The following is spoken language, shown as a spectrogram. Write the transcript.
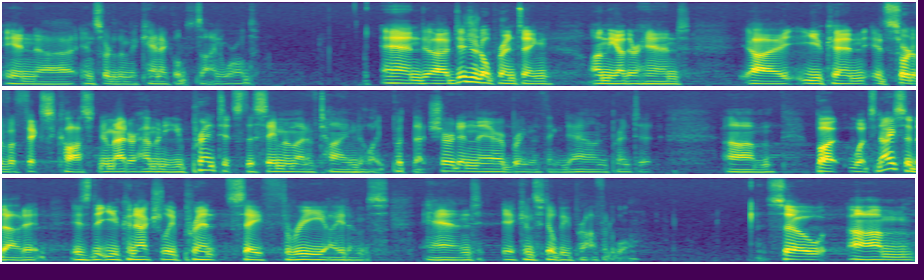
in, uh, in sort of the mechanical design world. And uh, digital printing, on the other hand, uh, you can, it's sort of a fixed cost. No matter how many you print, it's the same amount of time to like put that shirt in there, bring the thing down, print it. Um, but what's nice about it is that you can actually print, say, three items, and it can still be profitable. So, um,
